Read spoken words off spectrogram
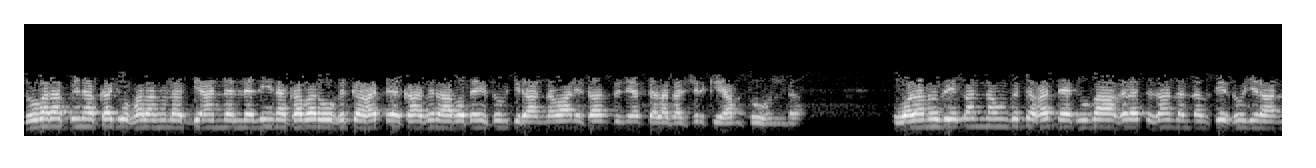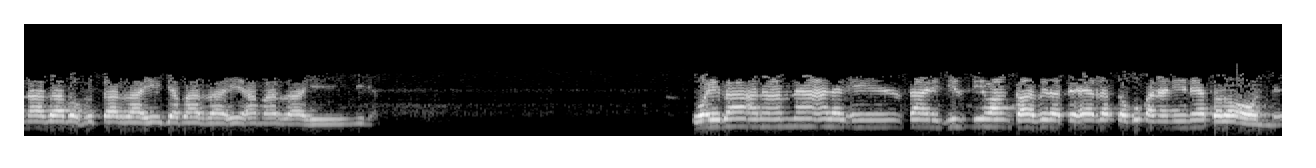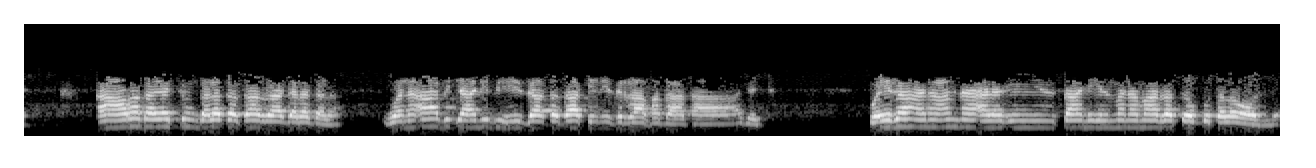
دوب ربنا كجو فلننبئن الذين كبروا حتى كافر أبديسوا جران نوان دنيا دلقا شركي همتوهن ولنذيقنهم في التخدى دوبا آخرة سان دندمسي سوجران عذاب فردار راهي جبار راهي همار راهي. وإذا أنعمنا على الإنسان جنسي وان كافرة هرت وقنانين طلعون أعرض يجون غلطة سارة غرغلة ونأى بجانبه ذات ساكن في الرافضات جج. وإذا أنعمنا على الإنسان إلمنا مرة وقتلون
